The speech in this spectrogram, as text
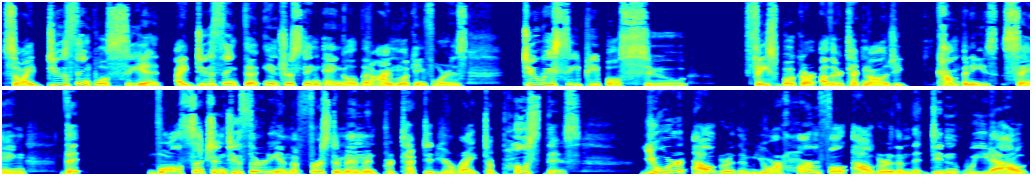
So I do think we'll see it. I do think the interesting angle that I'm looking for is do we see people sue Facebook or other technology companies saying that while Section 230 and the First Amendment protected your right to post this, your algorithm, your harmful algorithm that didn't weed out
